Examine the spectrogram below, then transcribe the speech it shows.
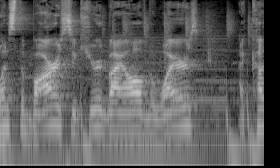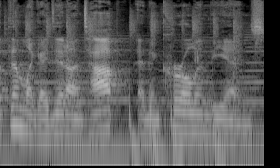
Once the bar is secured by all of the wires, I cut them like I did on top and then curl in the ends.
